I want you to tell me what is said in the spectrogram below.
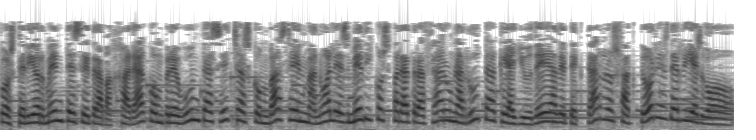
Posteriormente se trabajará con preguntas hechas con base en manuales médicos para trazar una ruta que ayude a detectar los factores de riesgo.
